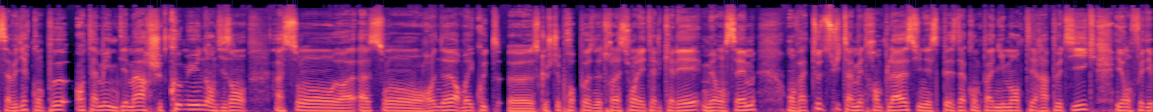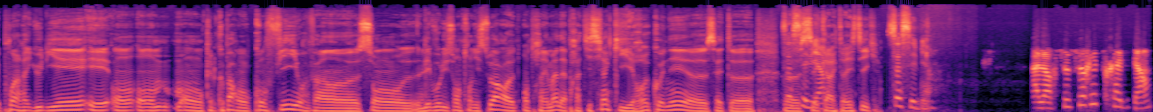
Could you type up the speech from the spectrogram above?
ça veut dire qu'on peut entamer une démarche commune en disant à son, à son runner Bon, écoute, ce que je te propose, notre relation, elle est telle qu'elle est, mais on s'aime. On va tout de suite à mettre en place une espèce d'accompagnement thérapeutique et on fait des points réguliers et on, quelque part, on confie enfin, son, l'évolution de ton histoire entre les mains d'un praticien qui reconnaît cette, ces caractéristiques. Ça, c'est bien. Alors, ce serait très bien.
